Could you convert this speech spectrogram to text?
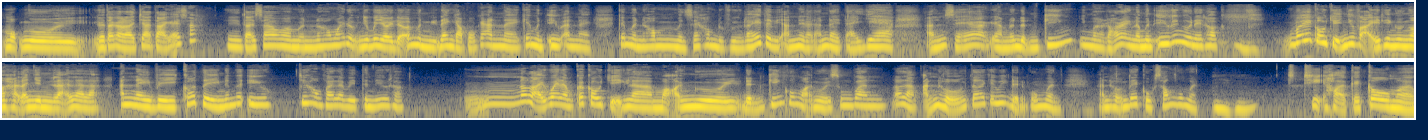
một người người ta gọi là cha tài gái sắc thì tại sao mà mình không ấy được? Như bây giờ đỡ mình đang gặp một cái anh này cái mình yêu anh này cái mình không mình sẽ không được quyền lấy tại vì anh này là anh đại đại gia anh sẽ làm nên định kiến nhưng mà rõ ràng là mình yêu cái người này thật. Với cái câu chuyện như vậy thì người ngoài lại nhìn lại là là anh này vì có tiền nên mới yêu chứ không phải là vì tình yêu thật nó lại quay một cái câu chuyện là mọi người định kiến của mọi người xung quanh nó làm ảnh hưởng tới cái quyết định của mình ảnh hưởng tới cuộc sống của mình uh-huh. chị hỏi cái câu mà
